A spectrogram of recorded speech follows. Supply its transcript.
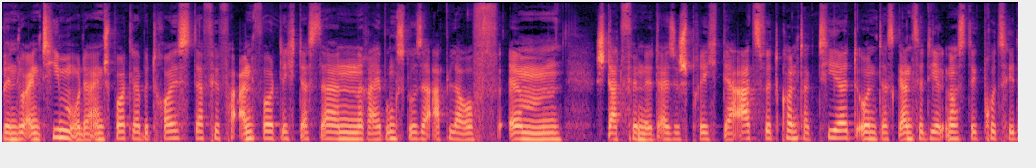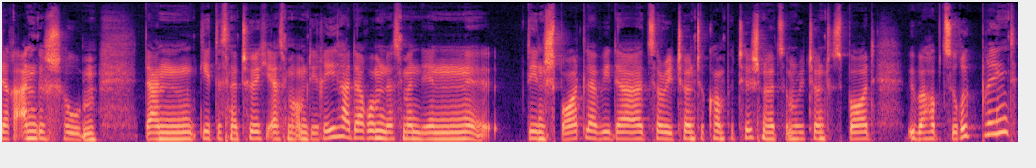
wenn du ein Team oder einen Sportler betreust, dafür verantwortlich, dass da ein reibungsloser Ablauf ähm, stattfindet. Also sprich, der Arzt wird kontaktiert und das ganze Diagnostikprozedere angeschoben. Dann geht es natürlich erstmal um die Reha darum, dass man den den Sportler wieder zur Return to Competition oder zum Return to Sport überhaupt zurückbringt.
